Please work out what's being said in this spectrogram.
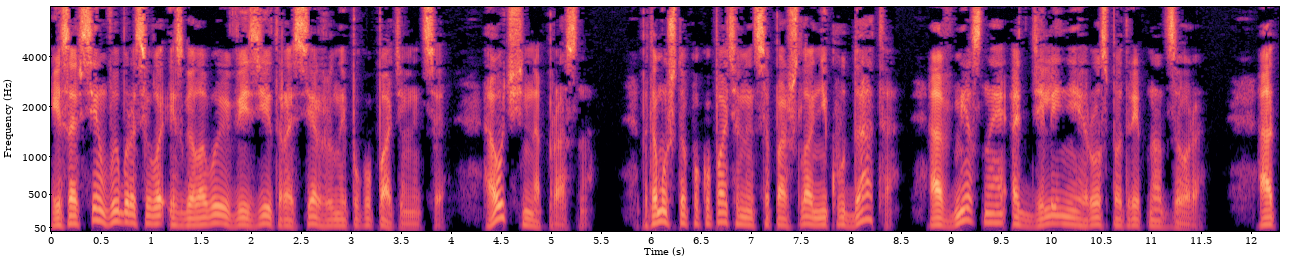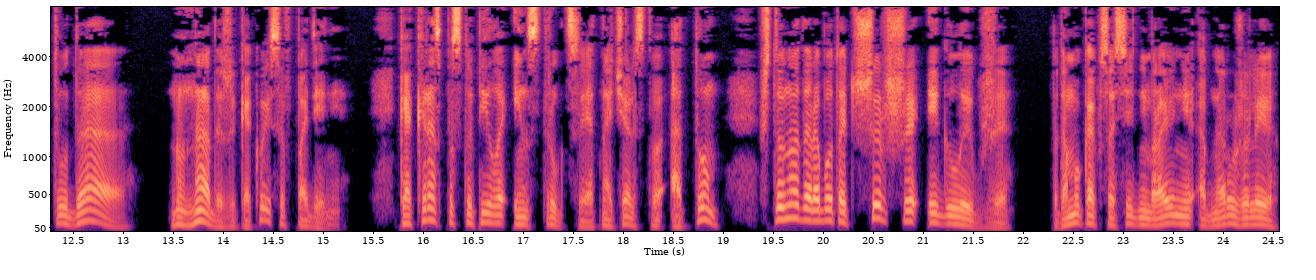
и совсем выбросила из головы визит рассерженной покупательницы, а очень напрасно, потому что покупательница пошла не куда-то, а в местное отделение Роспотребнадзора. А туда... Ну надо же, какое совпадение! Как раз поступила инструкция от начальства о том, что надо работать ширше и глубже, потому как в соседнем районе обнаружили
